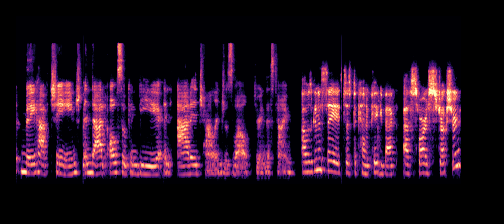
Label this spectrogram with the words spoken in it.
may have changed. And that also can be an added challenge as well during this time. I was going to say, just to kind of piggyback, as far as structure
